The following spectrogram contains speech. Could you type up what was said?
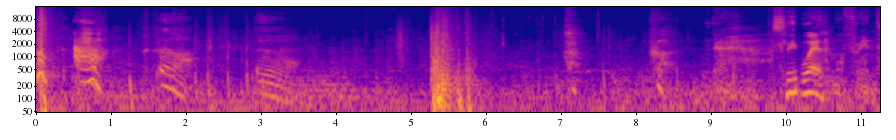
Ah! Ugh. Ugh. Sleep well, my friend.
